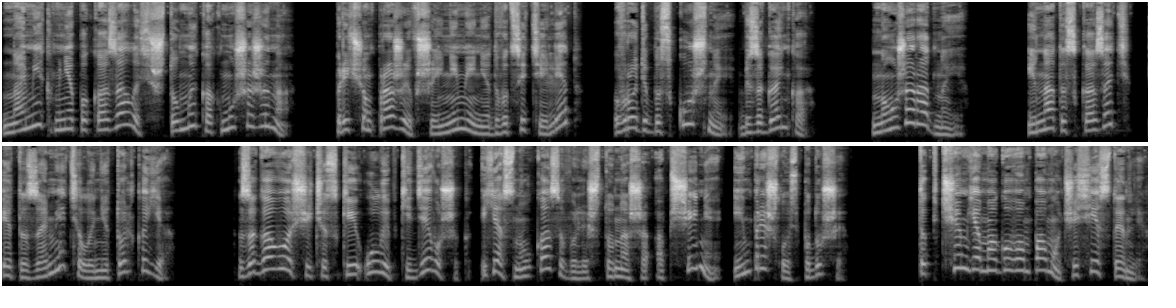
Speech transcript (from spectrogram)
На миг мне показалось, что мы как муж и жена, причем прожившие не менее 20 лет, вроде бы скучные, без огонька, но уже родные. И, надо сказать, это заметила не только я. Заговорщические улыбки девушек ясно указывали, что наше общение им пришлось по душе. «Так чем я могу вам помочь, Исье Стэнли?»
